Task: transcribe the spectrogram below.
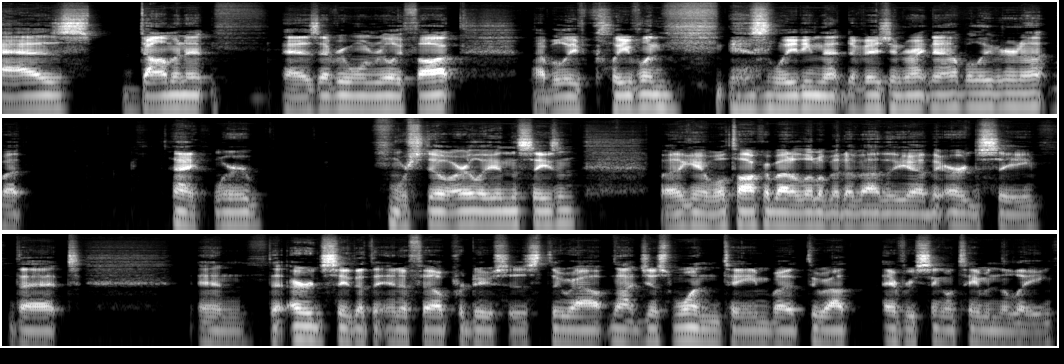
as dominant as everyone really thought. I believe Cleveland is leading that division right now, believe it or not. But hey, we're we're still early in the season. But again, we'll talk about a little bit about the uh, the urgency that and the urgency that the NFL produces throughout not just one team, but throughout every single team in the league.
